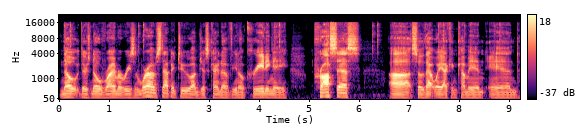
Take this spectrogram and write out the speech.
no there's no rhyme or reason where I'm snapping to. I'm just kind of you know creating a process uh, so that way I can come in and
